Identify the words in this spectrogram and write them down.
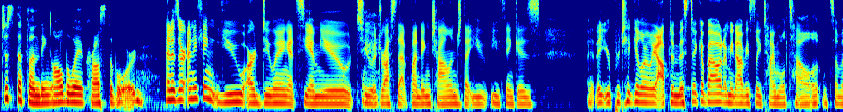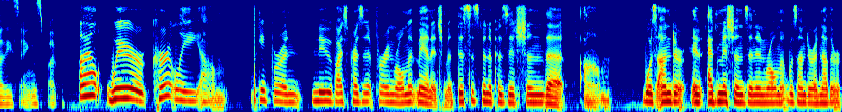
just the funding all the way across the board. And is there anything you are doing at CMU to address that funding challenge that you you think is that you're particularly optimistic about? I mean, obviously, time will tell with some of these things, but. Well, we're currently um, looking for a new vice president for enrollment management. This has been a position that um, was under admissions and enrollment was under another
